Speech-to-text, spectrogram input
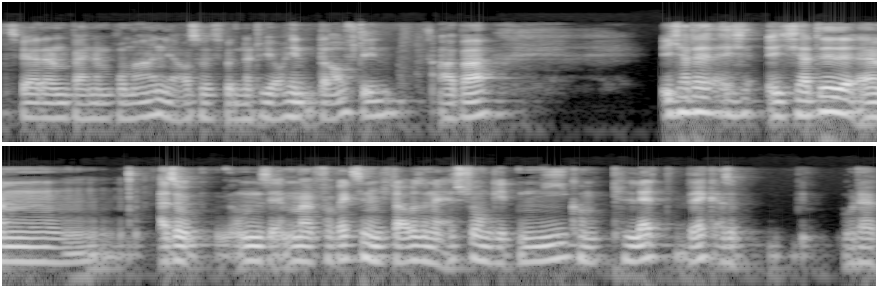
das wäre dann bei einem Roman ja auch so, es würde natürlich auch hinten draufstehen, aber ich hatte, ich, ich hatte, ähm, also um es mal vorwegzunehmen, ich glaube, so eine Essstörung geht nie komplett weg. Also oder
